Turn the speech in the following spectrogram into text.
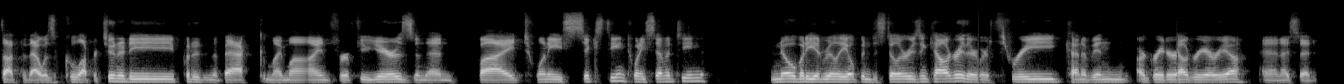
thought that that was a cool opportunity, put it in the back of my mind for a few years. And then by 2016, 2017, nobody had really opened distilleries in Calgary. There were three kind of in our greater Calgary area. And I said,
